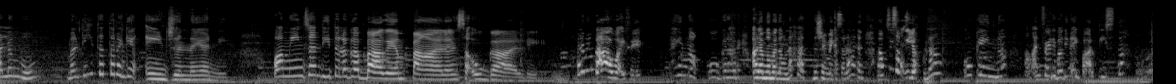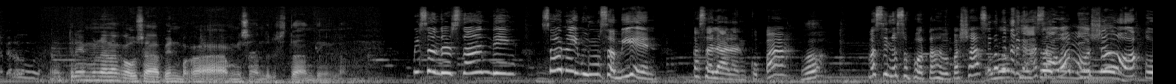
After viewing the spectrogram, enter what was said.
Alam mo, maldita talaga yung angel na yan eh. Paminsan di talaga bagay ang pangalan sa ugali. Alam mo taawa effect? Ay naku, grabe. Alam naman ng lahat na siya may kasalanan. Tapos isang iyak lang. Okay na. Ang unfair di ba din ay pa-artista? Pero, try mo na lang kausapin. Baka misunderstanding lang. Misunderstanding. Sana ibig mo sabihin, kasalanan ko pa. Ha? Mas sinusuportahan mo pa siya? Sino ba talaga asawa mo? Siya o ako?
